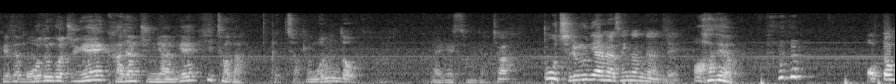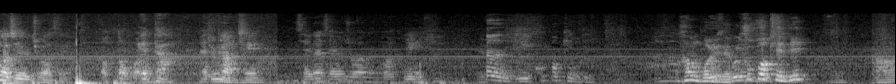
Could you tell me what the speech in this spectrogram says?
그래서 모든 것 중에 가장 중요한 게 히터다. 그쵸. 온도. 온도. 알겠습니다. 자, 또 질문이 하나 생각나는데 어, 하세요. 어떤 거 제일 좋아하세요? 어떤 거요? 베타. 베타? 예. 제가 제일 좋아하는 거. 예. 저는 이 copper candy. 한번 보여주세요. 보여주시죠. copper candy? 아,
